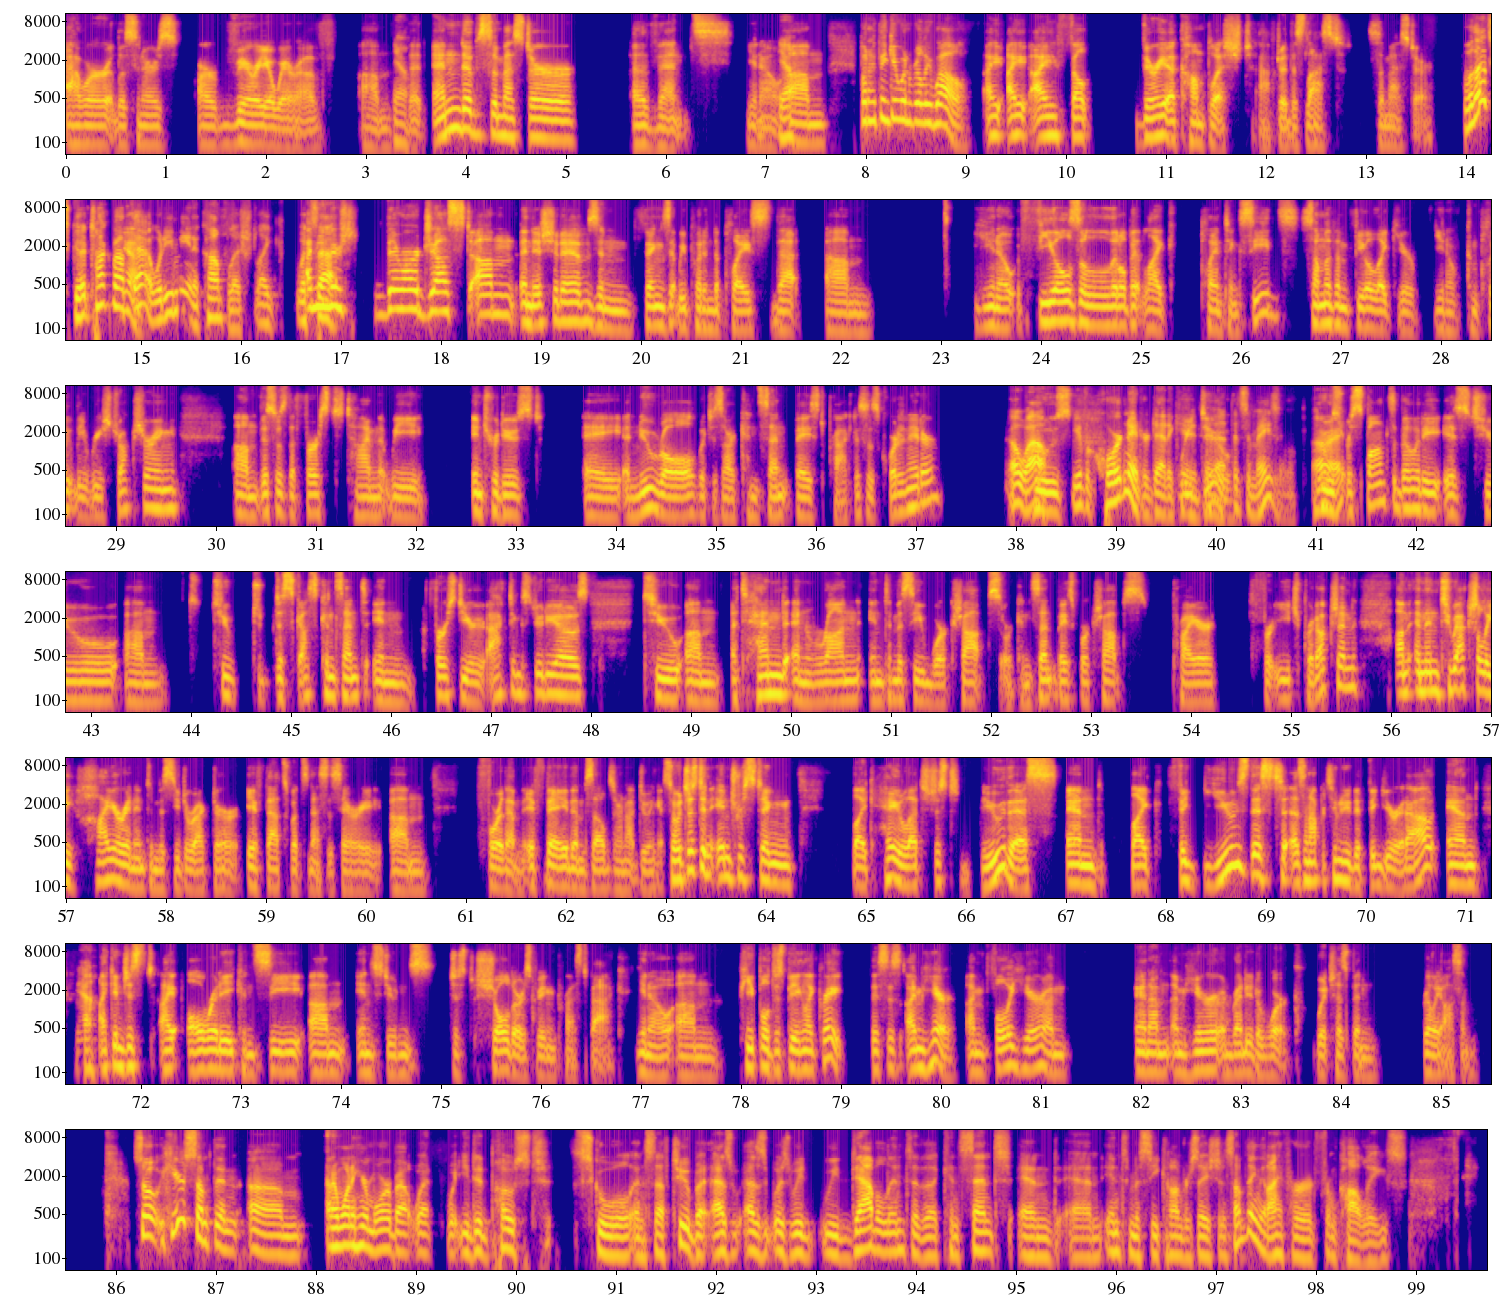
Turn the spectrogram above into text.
our listeners are very aware of um Yeah. that end of semester events you know Yeah. um but i think it went really well i i, I felt very accomplished after this last semester Well, that's good. Talk about Yeah. that. What do you mean accomplished? Like what's I mean, that? there's there are just um initiatives and things that we put into place that um you know feels a little bit like planting seeds. Some of them feel like you're, you know, completely restructuring. Um, this was the first time that we introduced a, a new role, which is our consent-based practices coordinator, Oh wow, you have a coordinator dedicated to do. that. That's amazing. All whose right. responsibility is to um to to discuss consent in first year acting studios to um attend and run intimacy workshops or consent based workshops prior for each production um, and then to actually hire an intimacy director if that's what's necessary um, for them if they themselves are not doing it. So it's just an interesting like hey let's just do this and like fig- use this to, as an opportunity to figure it out. And Yeah. i can just i already can see um in students just shoulders being pressed back you know um people just being like great this is i'm here. I'm fully here. I'm and i'm i'm here and ready to work which has been really awesome. So here's something, um, and I want to hear more about what what you did post school and stuff too. But as as as we we dabble into the consent and and intimacy conversation, something that I've heard from colleagues,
